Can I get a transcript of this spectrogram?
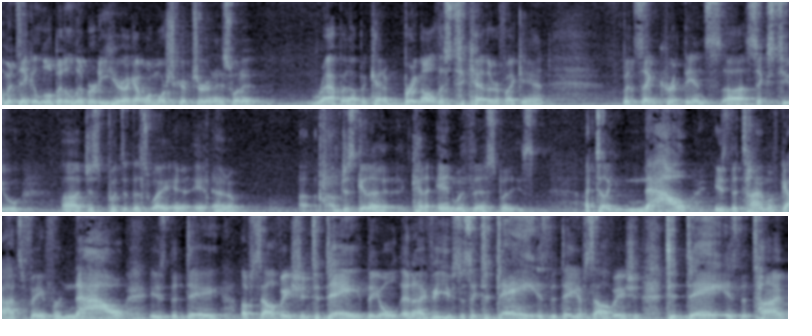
I'm going to take a little bit of liberty here. I got one more scripture, and I just want to wrap it up and kind of bring all this together if I can. But 2 Corinthians uh, 6 2 uh, just puts it this way, and, and I'm just going to kind of end with this, but it's I tell you, now is the time of God's favor. Now is the day of salvation. Today, the old NIV used to say, today is the day of salvation. Today is the time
